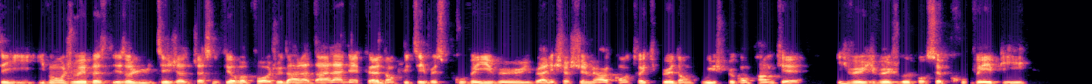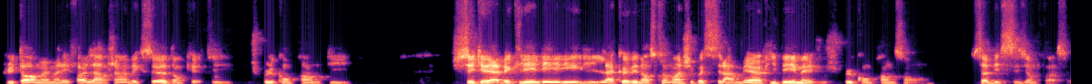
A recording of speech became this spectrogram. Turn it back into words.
Ils, vont jouer parce que les autres, lui, Justin Field va pouvoir jouer dans la, NFL. Donc, lui, il veut se prouver, il veut, aller chercher le meilleur contrat qu'il peut. Donc, oui, je peux comprendre qu'il veut, il veut jouer pour se prouver, puis plus tard même aller faire de l'argent avec ça. Donc, je peux le comprendre. Puis, je sais qu'avec la COVID en ce moment, je ne sais pas si c'est la meilleure idée, mais je, peux comprendre sa décision de faire ça.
